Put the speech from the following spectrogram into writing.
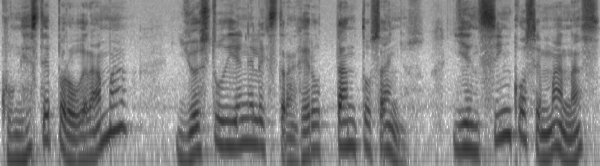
con este programa yo estudié en el extranjero tantos años y en cinco semanas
